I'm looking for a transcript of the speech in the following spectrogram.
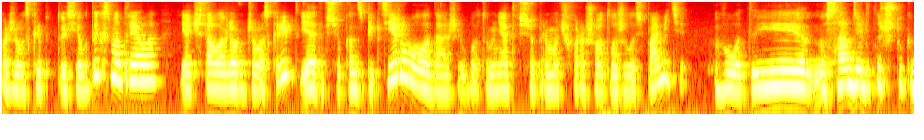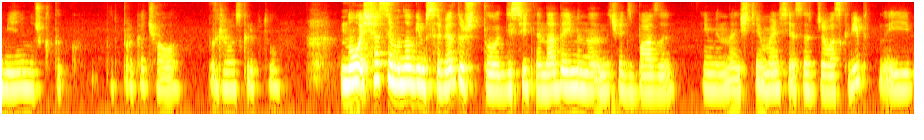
по JavaScript. То есть я вот их смотрела, я читала Learn JavaScript, я это все конспектировала даже. Вот у меня это все прям очень хорошо отложилось в памяти. Вот, и на самом деле эта штука меня немножко так прокачала по JavaScript. Но сейчас я многим советую, что действительно надо именно начать с базы. Именно HTML, CSS, JavaScript. И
